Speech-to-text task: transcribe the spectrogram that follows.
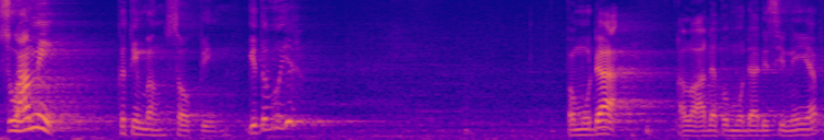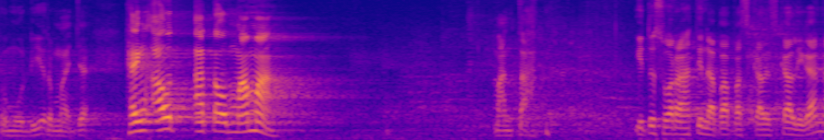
Suami ketimbang shopping. Gitu Bu ya. Pemuda, kalau ada pemuda di sini ya, pemudi, remaja, hangout atau mama. Mantap. Itu suara hati tidak apa-apa sekali-sekali kan?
